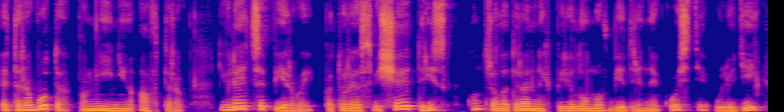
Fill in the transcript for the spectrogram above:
Эта работа, по мнению авторов, является первой, которая освещает риск контралатеральных переломов бедренной кости у людей,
